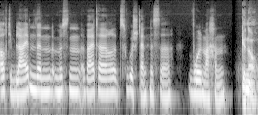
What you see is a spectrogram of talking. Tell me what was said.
Auch die Bleibenden müssen weitere Zugeständnisse wohl machen. Genau.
